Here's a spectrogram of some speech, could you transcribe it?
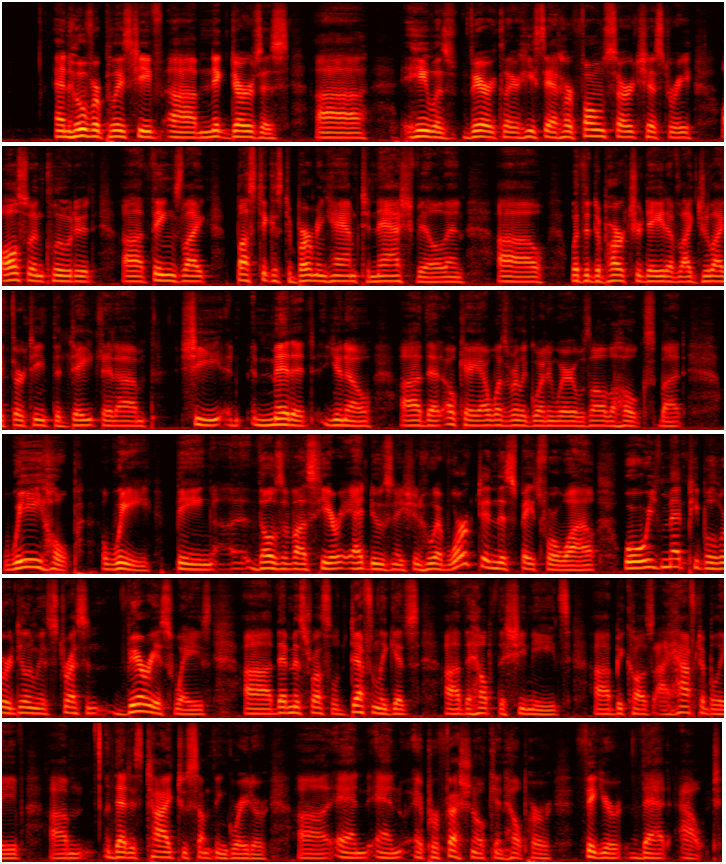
And Hoover Police Chief uh, Nick Derzis, uh, he was very clear. He said her phone search history also included uh, things like bus tickets to Birmingham to Nashville and uh, with the departure date of like July 13th, the date that um, she admitted, you know, uh, that, okay, I wasn't really going anywhere. It was all a hoax. But we hope, we being uh, those of us here at News Nation who have worked in this space for a while, where we've met people who are dealing with stress in various ways, uh, that Miss Russell definitely gets uh, the help that she needs uh, because I have to believe um, that is tied to something greater, uh, and and a professional can help her figure that out.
